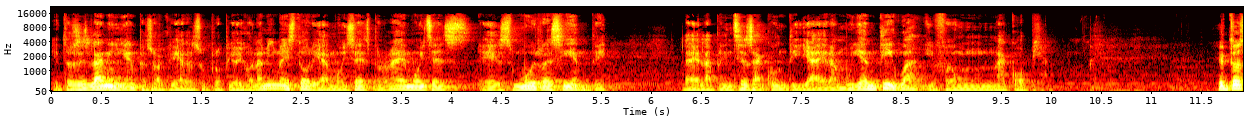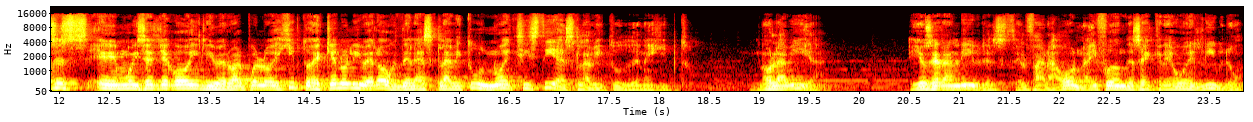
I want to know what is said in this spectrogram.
Entonces la niña empezó a criar a su propio hijo. La misma historia de Moisés, pero la de Moisés es muy reciente la de la princesa Kunti ya era muy antigua y fue una copia. Entonces eh, Moisés llegó y liberó al pueblo de Egipto. ¿De qué lo liberó? De la esclavitud. No existía esclavitud en Egipto. No la había. Ellos eran libres. El faraón, ahí fue donde se creó el libro.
